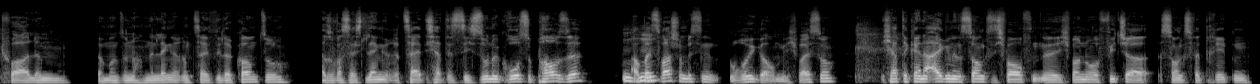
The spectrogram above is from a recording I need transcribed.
Vor allem, wenn man so nach einer längeren Zeit wieder kommt, so. Also was heißt längere Zeit? Ich hatte jetzt nicht so eine große Pause, aber es war schon ein bisschen ruhiger um mich, weißt du? Ich hatte keine eigenen Songs, ich war, auf, äh, ich war nur auf Feature-Songs vertreten.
